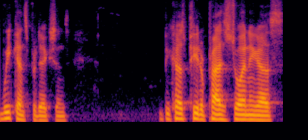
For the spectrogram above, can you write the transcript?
weekend's predictions, because Peter Pratt's is joining us,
